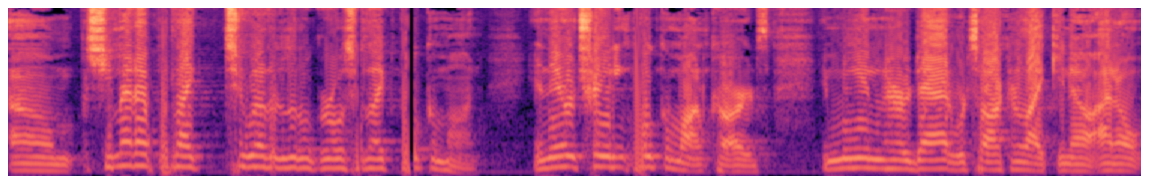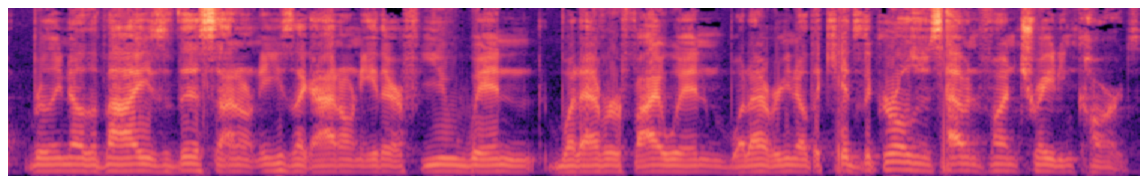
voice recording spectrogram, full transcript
um, she met up with like two other little girls who like Pokemon and they were trading Pokemon cards. And me and her dad were talking like, you know, I don't really know the values of this. I don't. He's like, I don't either. If you win, whatever. If I win, whatever. You know, the kids, the girls, are just having fun trading cards.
